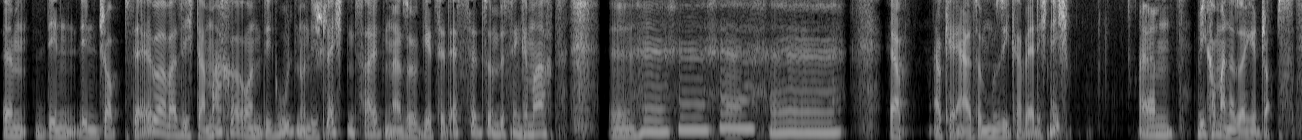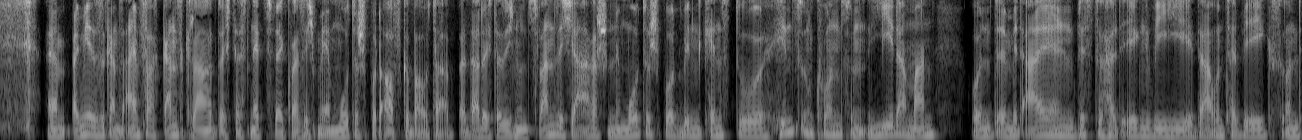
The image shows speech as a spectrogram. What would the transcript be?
ähm, den, den Job selber, was ich da mache und die guten und die schlechten Zeiten. Also GZSZ so ein bisschen gemacht. Ja, okay, also Musiker werde ich nicht. Ähm, wie kommt man an solche Jobs? Ähm, bei mir ist es ganz einfach, ganz klar durch das Netzwerk, was ich mir im Motorsport aufgebaut habe. Dadurch, dass ich nun 20 Jahre schon im Motorsport bin, kennst du Hinz und Kunz und jeder Mann und äh, mit allen bist du halt irgendwie da unterwegs und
